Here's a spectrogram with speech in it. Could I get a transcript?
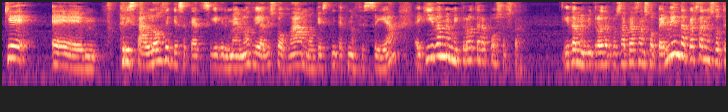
και ε, κρυσταλλώθηκε σε κάτι συγκεκριμένο, δηλαδή στο γάμο και στην τεχνοθεσία, εκεί είδαμε μικρότερα ποσοστά. Είδαμε μικρότερα ποσοστά, πέφτανε στο 50, πέφτανε στο 30,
